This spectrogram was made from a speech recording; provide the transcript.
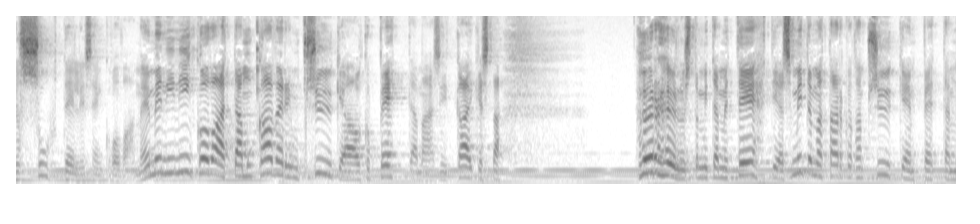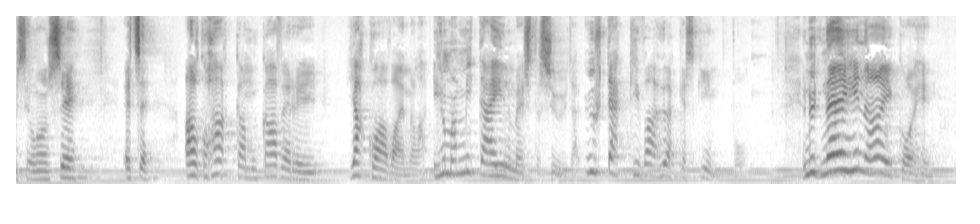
jo suhteellisen kovaa. Me meni niin kovaa, että mun kaverin psyyke alkoi pettämään siitä kaikesta hörhöilystä, mitä me tehtiin. Ja se, mitä mä tarkoitan psyykkeen pettämisellä, on se, että se alkoi hakkaa mun kaveri jakoavaimella ilman mitään ilmeistä syytä. Yhtäkkiä vaan hyökkäsi kimppuun. Ja nyt näihin aikoihin,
